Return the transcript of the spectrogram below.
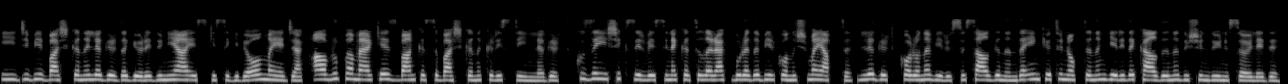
İyici bir başkanı Lagarde'a göre dünya eskisi gibi olmayacak. Avrupa Merkez Bankası Başkanı Christine Lagarde, Kuzey Işık Zirvesi'ne katılarak burada bir konuşma yaptı. Lagarde, koronavirüsü salgınında en kötü noktanın geride kaldığını düşündüğünü söyledi.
